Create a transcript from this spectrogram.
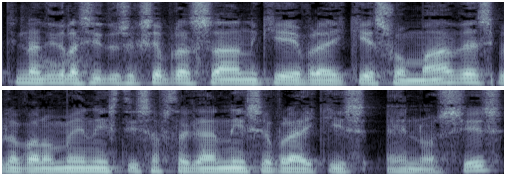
Την αντίδρασή τους εξέπρασαν και οι εβραϊκές ομάδες, συμπεριλαμβανομένε της Αυστραλιανής Εβραϊκής Ένωσης,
